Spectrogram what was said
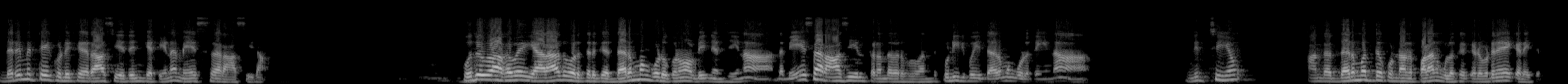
தர்மத்தை கொடுக்க ராசி எதுன்னு கேட்டீங்கன்னா மேச ராசி தான் பொதுவாகவே யாராவது ஒருத்தருக்கு தர்மம் கொடுக்கணும் அப்படின்னு நினைச்சீங்கன்னா அந்த மேச ராசியில் பிறந்தவர்கள் வந்து கூட்டிட்டு போய் தர்மம் கொடுத்தீங்கன்னா நிச்சயம் அந்த தர்மத்துக்கு உண்டான பலன் உங்களுக்கு உடனே கிடைக்கும்.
